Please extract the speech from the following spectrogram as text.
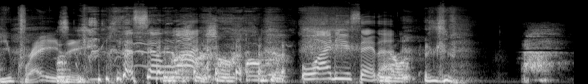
you crazy. so why, so why do you say that? You know,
